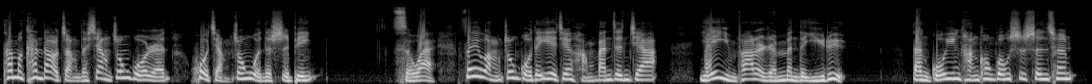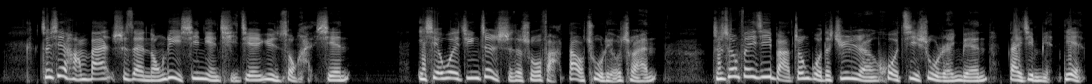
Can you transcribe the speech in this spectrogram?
他们看到长得像中国人或讲中文的士兵。此外，飞往中国的夜间航班增加，也引发了人们的疑虑。但国营航空公司声称，这些航班是在农历新年期间运送海鲜。一些未经证实的说法到处流传，指称飞机把中国的军人或技术人员带进缅甸，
